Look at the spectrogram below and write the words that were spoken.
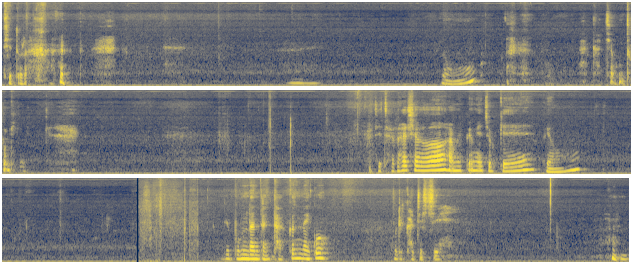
뒤돌아. 용. 같이 엉덩이. 이제 잘 하셔. 뿅 해줄게. 뿅. 이제 몸단장 다 끝내고 우리 가지씨.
